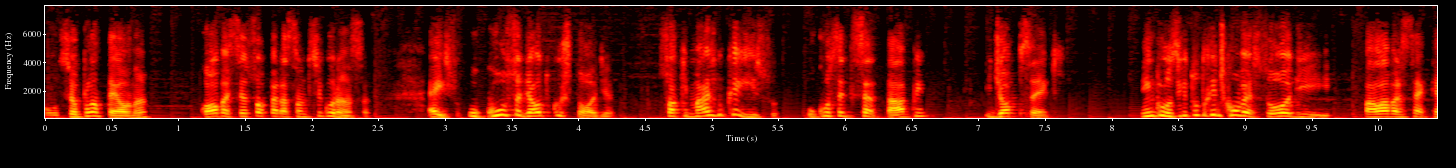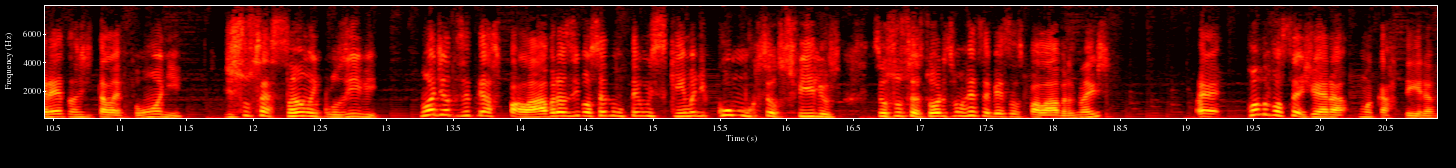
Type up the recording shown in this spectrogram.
no seu plantel, né? Qual vai ser a sua operação de segurança. É isso. O curso é de autocustódia. Só que mais do que isso, o curso é de setup e de OPSEC. Inclusive, tudo que a gente conversou de palavras secretas de telefone, de sucessão, inclusive, não adianta você ter as palavras e você não ter um esquema de como seus filhos, seus sucessores vão receber essas palavras, não é isso? É, quando você gera uma carteira,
